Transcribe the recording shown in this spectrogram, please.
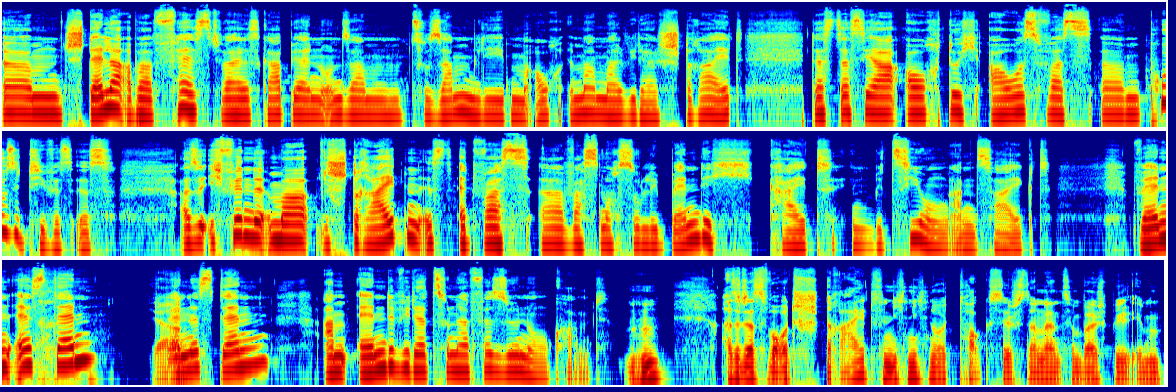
Ähm, stelle aber fest, weil es gab ja in unserem Zusammenleben auch immer mal wieder Streit, dass das ja auch durchaus was ähm, Positives ist. Also ich finde immer, Streiten ist etwas, äh, was noch so Lebendigkeit in Beziehungen anzeigt. Wenn es denn Ja. wenn es denn am Ende wieder zu einer Versöhnung kommt. Mhm. Also das Wort Streit finde ich nicht nur toxisch, sondern zum Beispiel im,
